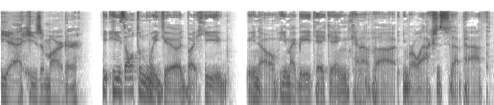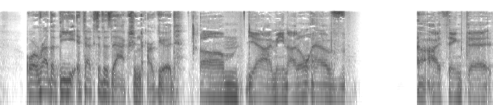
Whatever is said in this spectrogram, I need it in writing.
yeah, he's a martyr. He, he's ultimately good, but he, you know, he might be taking kind of uh, immoral actions to that path, or rather, the effects of his action are good. Um, yeah, I mean, I don't have. I think that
